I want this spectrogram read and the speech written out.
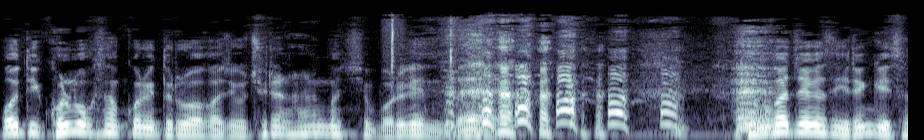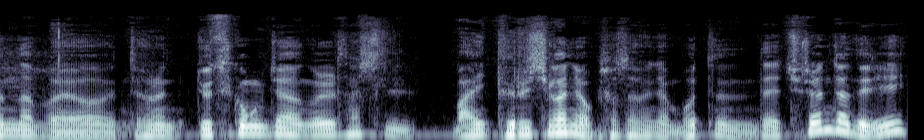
어디 골목 상권에 들어와 가지고 출연하는 건지 모르겠는데 그 과정에서 이런 게 있었나 봐요. 저는 뉴스 공장을 사실 많이 들을 시간이 없어서 그냥 못 듣는데 출연자들이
